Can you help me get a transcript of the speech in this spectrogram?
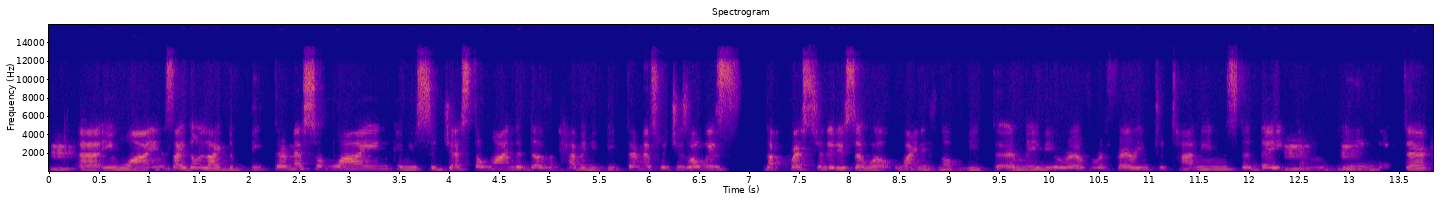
Mm. Uh, in wines, I don't like the bitterness of wine. Can you suggest a wine that doesn't have any bitterness? Which is always that question that you uh, well, wine is not bitter. Maybe you're referring to tannins that they mm. can be mm. bitter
